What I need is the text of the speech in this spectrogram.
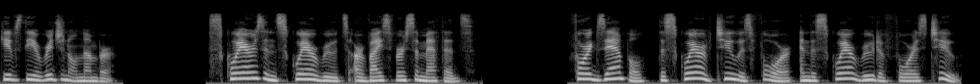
gives the original number. Squares and square roots are vice versa methods. For example, the square of 2 is 4 and the square root of 4 is 2.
